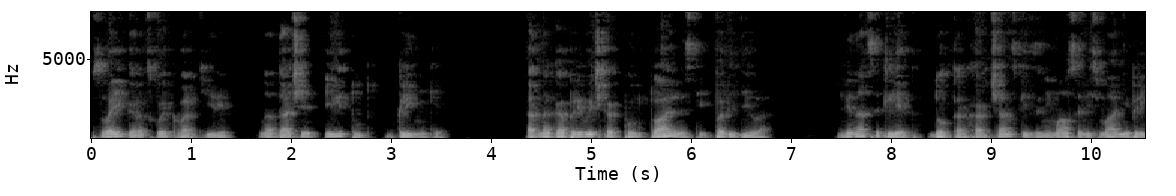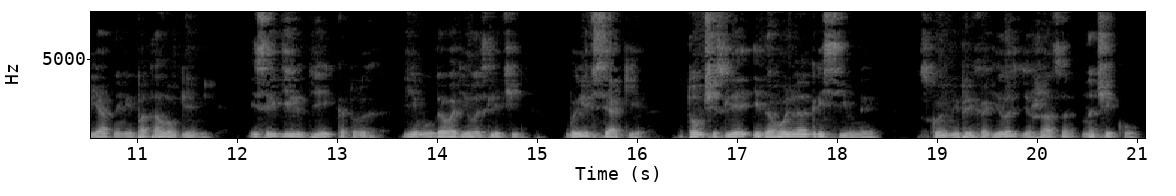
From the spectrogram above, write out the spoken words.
в своей городской квартире, на даче или тут, в клинике. Однако привычка к пунктуальности победила. 12 лет доктор Харчанский занимался весьма неприятными патологиями, и среди людей, которых ему доводилось лечить, были всякие, в том числе и довольно агрессивные, с коими приходилось держаться на чеку.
